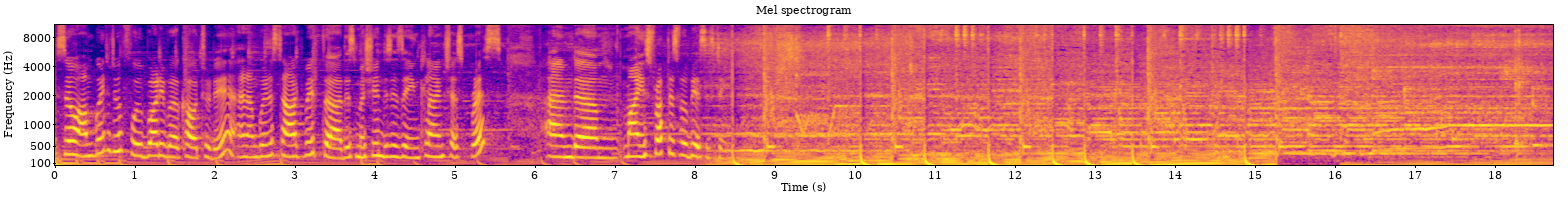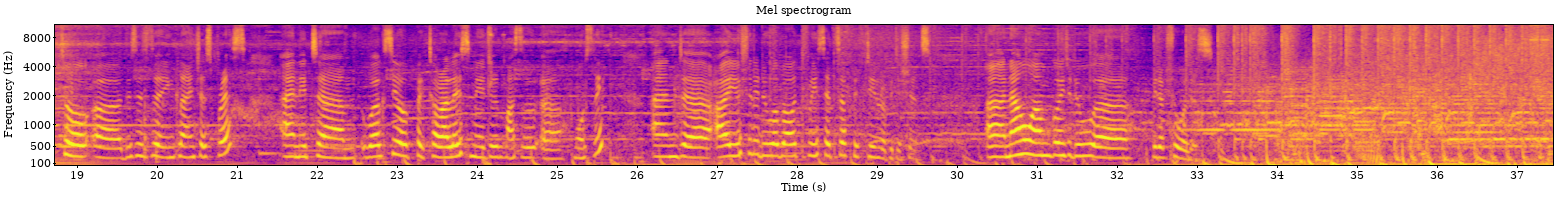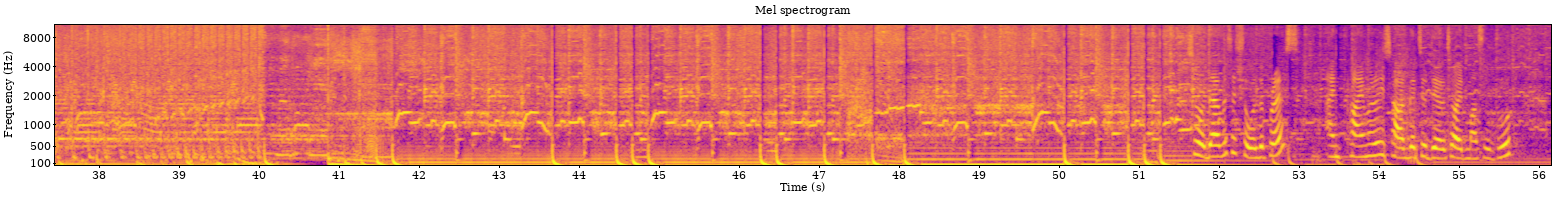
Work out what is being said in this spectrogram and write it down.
So I'm going to do a full body workout today and I'm going to start with uh, this machine. This is the incline chest press and um, my instructors will be assisting. So uh, this is the incline chest press and it um, works your pectoralis major muscle uh, mostly and uh, I usually do about 3 sets of 15 repetitions. Uh, now I'm going to do a bit of shoulders. So that was a shoulder press and primarily targets your deltoid muscle group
